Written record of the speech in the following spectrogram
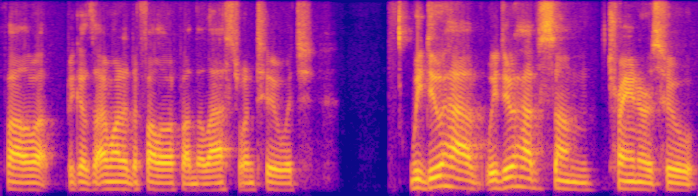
follow up because I wanted to follow up on the last one too, which we do have we do have some trainers who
